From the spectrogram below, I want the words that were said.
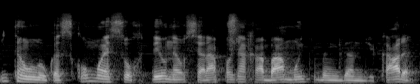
Então, Lucas, como é sorteio, né? O Ceará pode acabar muito bem dando de cara,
